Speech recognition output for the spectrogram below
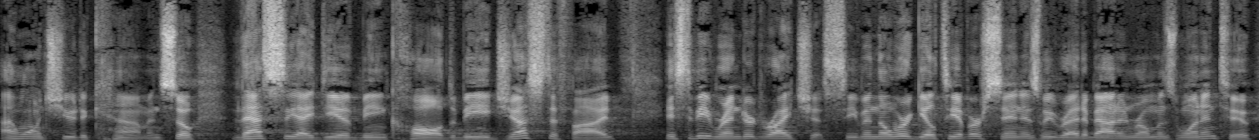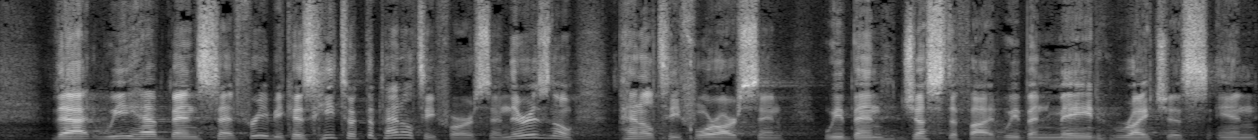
I want you to come. And so that's the idea of being called. To be justified is to be rendered righteous. Even though we're guilty of our sin, as we read about in Romans 1 and 2, that we have been set free because he took the penalty for our sin. There is no penalty for our sin. We've been justified, we've been made righteous in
